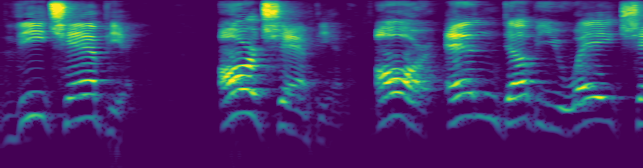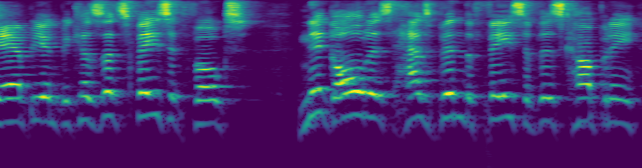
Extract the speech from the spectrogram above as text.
the champion, our champion, our NWA champion. Because let's face it, folks, Nick Aldis has been the face of this company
